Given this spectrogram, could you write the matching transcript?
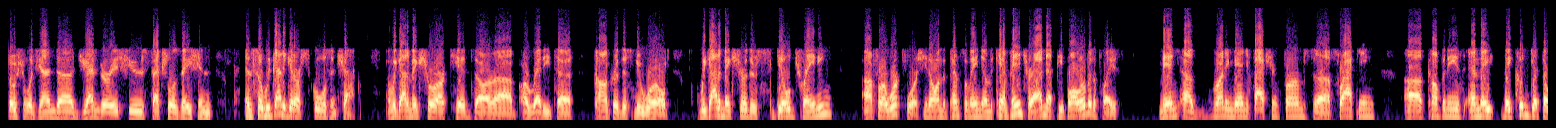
social agenda, gender issues, sexualization, And so we've got to get our schools in check, and we got to make sure our kids are uh, are ready to conquer this new world. We got to make sure there's skilled training uh, for our workforce. You know, on the Pennsylvania on the campaign trail, I met people all over the place, man, uh, running manufacturing firms, uh, fracking uh, companies, and they they couldn't get the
